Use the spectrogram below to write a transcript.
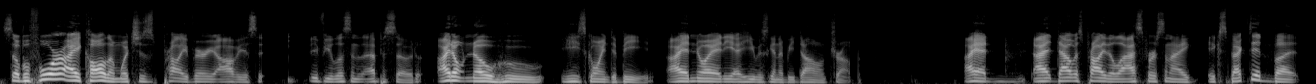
So before I called him, which is probably very obvious if you listen to the episode, I don't know who he's going to be. I had no idea he was going to be Donald Trump. I had I that was probably the last person I expected, but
